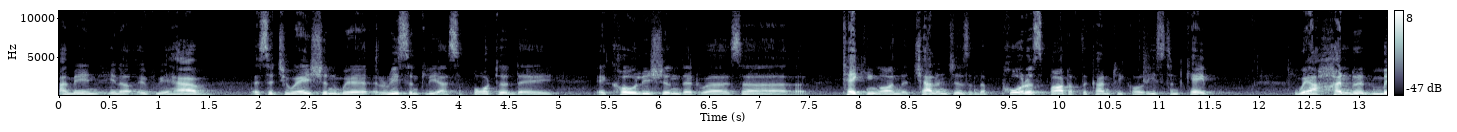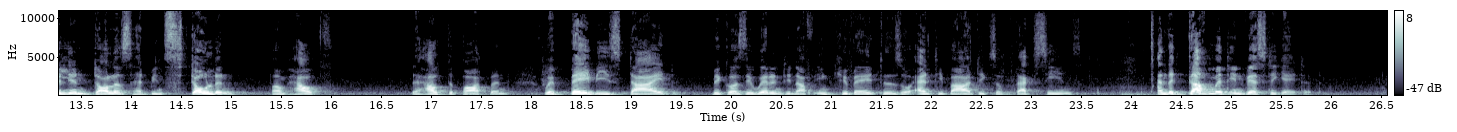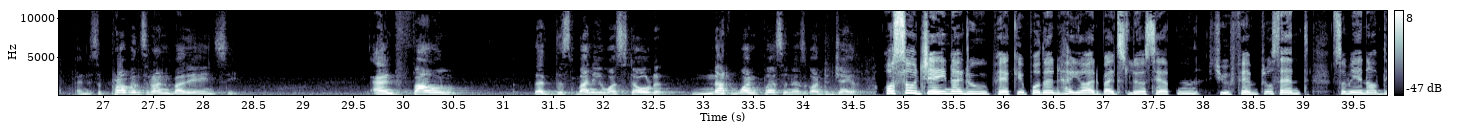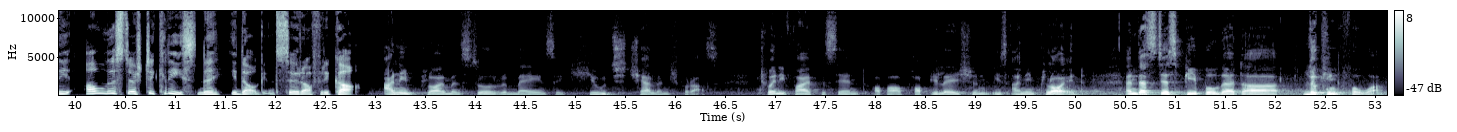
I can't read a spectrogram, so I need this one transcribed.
I mean, you know, if we have a situation where recently I supported a, a coalition that was uh, taking on the challenges in the poorest part of the country called Eastern Cape, where $100 million had been stolen from health, the health department, where babies died because there weren't enough incubators or antibiotics or vaccines. And the government investigated, and it's a province run by the ANC, and found that this money was stolen. Not one person has gone to jail. Også Jay Naidu peker på den høye arbeidsløsheten, 25 som er en av de aller største krisene i dagens Sør-Afrika. Unemployment still remains a huge challenge for us. 25% of our population is unemployed. And that's just people that are looking for work.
